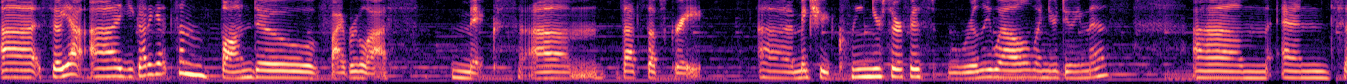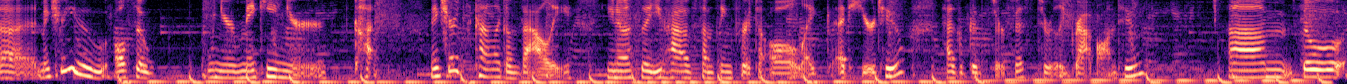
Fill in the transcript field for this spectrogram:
Uh, so yeah, uh, you gotta get some Bondo fiberglass mix. Um, that stuff's great. Uh, make sure you clean your surface really well when you're doing this. Um, and uh, make sure you also, when you're making your cuts, make sure it's kind of like a valley, you know, so that you have something for it to all like adhere to, has a good surface to really grab onto. Um, so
